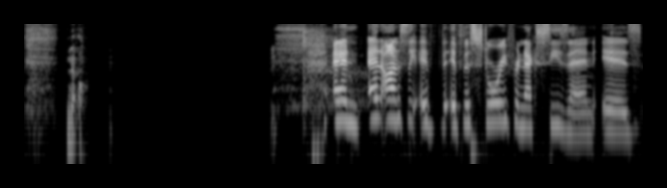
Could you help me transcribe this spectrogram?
No. And and honestly, if if the story for next season is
